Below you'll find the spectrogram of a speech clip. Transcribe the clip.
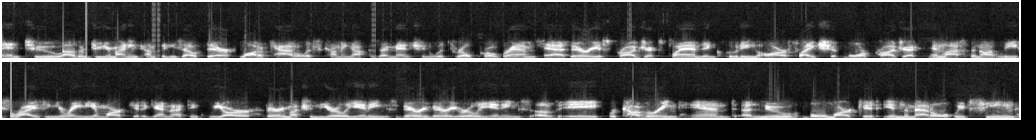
and to other junior mining companies out there. A lot of catalysts coming up, as I mentioned, with drill programs at various projects planned, including our flagship Moore project. And last but not least, rising uranium market. Again, I think we are very much in the early innings, very, very early innings of a recovering and a new bull market in the metal. We've seen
